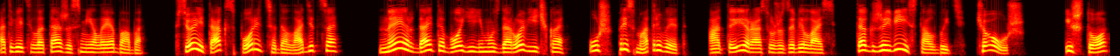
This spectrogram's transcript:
ответила та же смелая баба. «Все и так спорится да ладится. Нейр, дай-то боги ему здоровьечко, уж присматривает. А ты, раз уже завелась, так живи, стал быть, чё уж». «И что,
